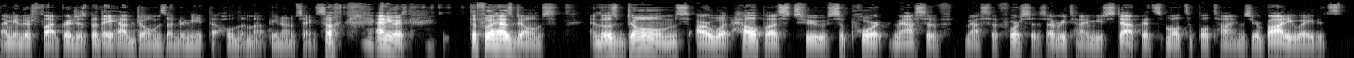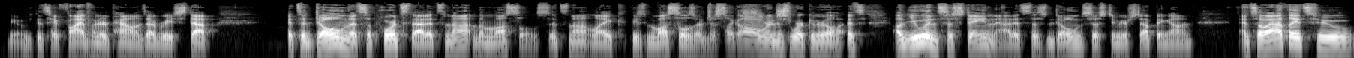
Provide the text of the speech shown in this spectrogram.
I mean, there's flat bridges, but they have domes underneath that hold them up. You know what I'm saying? So, anyways, the foot has domes. And those domes are what help us to support massive, massive forces. Every time you step, it's multiple times your body weight. It's, you know, you could say 500 pounds every step. It's a dome that supports that. It's not the muscles. It's not like these muscles are just like, oh, we're just working real. Hard. It's uh, you wouldn't sustain that. It's this dome system you're stepping on. And so athletes who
